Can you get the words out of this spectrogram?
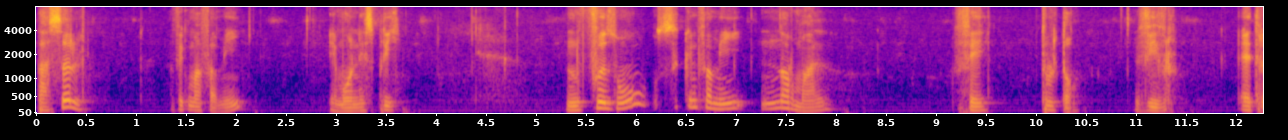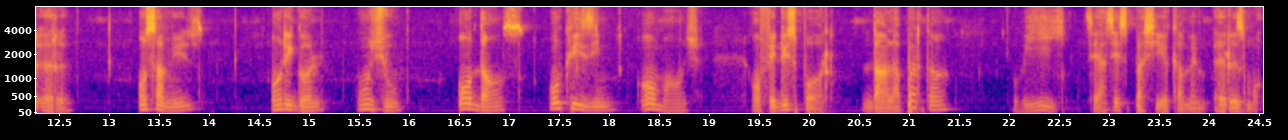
pas seul, avec ma famille et mon esprit. Nous faisons ce qu'une famille normale fait tout le temps. Vivre, être heureux. On s'amuse, on rigole, on joue, on danse, on cuisine, on mange, on fait du sport. Dans l'appartement, oui, c'est assez spacieux quand même, heureusement.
